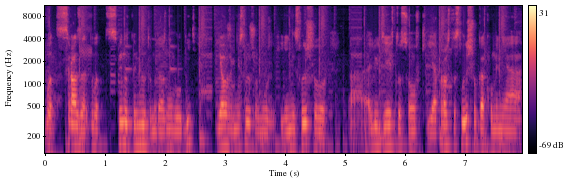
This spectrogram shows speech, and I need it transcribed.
вот сразу, вот с минуты на минуту мы должны его убить, я уже не слышу музыки, я не слышу а, людей в тусовке, я просто слышу, как у меня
